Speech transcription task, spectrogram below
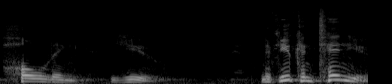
holding you. And if you continue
